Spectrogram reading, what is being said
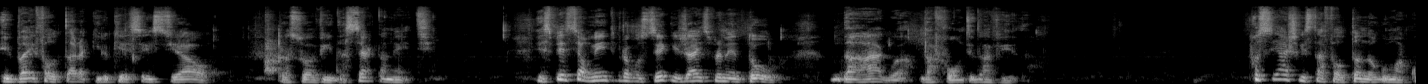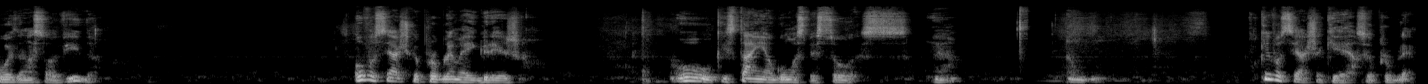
e vai faltar aquilo que é essencial para a sua vida, certamente. Especialmente para você que já experimentou da água da fonte da vida. Você acha que está faltando alguma coisa na sua vida? Ou você acha que o problema é a igreja? ou que está em algumas pessoas. Né? Então, o que você acha que é o seu problema?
